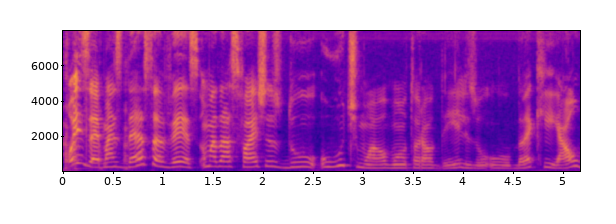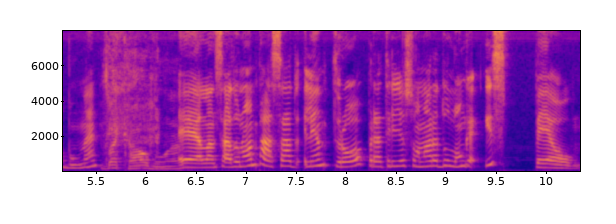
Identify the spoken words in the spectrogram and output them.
Pois é, mas dessa vez, uma das faixas do último álbum autoral deles, o, Black Album, né? Black Album, né? É, lançado no ano passado, ele entrou pra trilha sonora do longa Spell.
